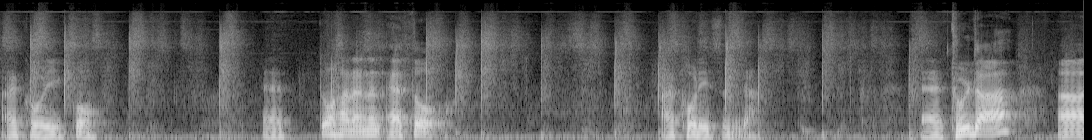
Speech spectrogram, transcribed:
알코올이 있고, 예, 또 하나는 에토 알코올이 있습니다. 예, 둘다 아,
